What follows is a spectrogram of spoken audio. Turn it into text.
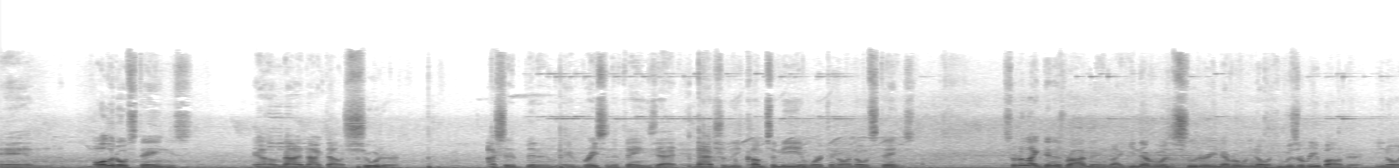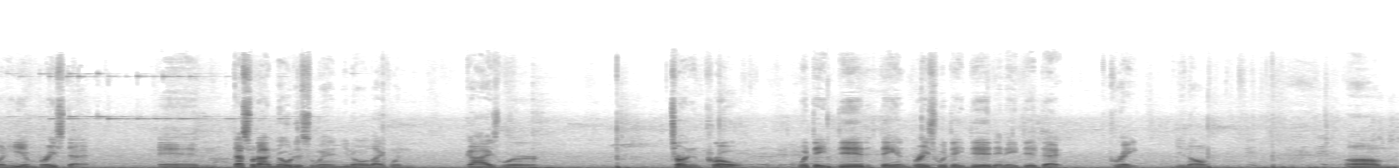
And all of those things, and I'm not a knockdown shooter, I should have been embracing the things that naturally come to me and working on those things. Sort of like Dennis Rodman, like he never was a shooter, he never, you know, he was a rebounder, you know, and he embraced that. And that's what I noticed when, you know, like when guys were turning pro, what they did, they embraced what they did and they did that great, you know. Um,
